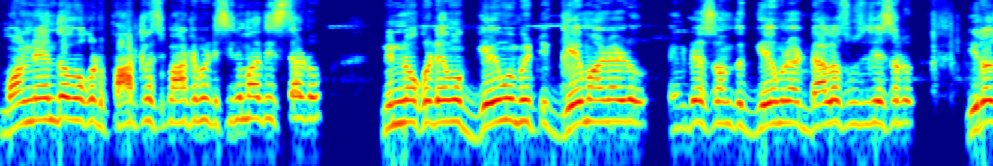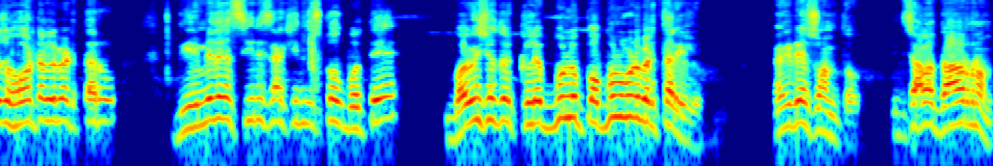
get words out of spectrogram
మొన్న ఏందో ఒకటి పాటలు పాట పెట్టి సినిమా తీస్తాడు. నిన్న ఒకడేమో గేమ్ పెట్టి గేమ్ ఆడాడు. వెంకటేశ్వర స్వామితో గేమ్ డాలర్ సూచన చేశాడు. ఈ రోజు హోటల్ పెడతారు. దీని మీద సీరియస్ యాక్షన్ తీసుకోకపోతే భవిష్యత్తులో క్లబ్బులు పబ్బులు కూడా పెడతారు వీళ్ళు వెంకటేశ్వర స్వామితో. ఇది చాలా దారుణం.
